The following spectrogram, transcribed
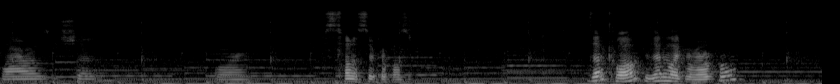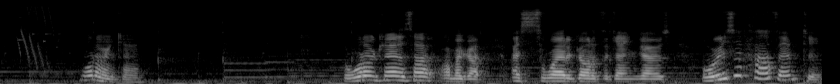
flowers and shit. Boring. Still a secret puzzle. Is that a clock? Is that like a real clock? Watering can. The watering can is half. Oh my god. I swear to god if the game goes. Or is it half empty?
